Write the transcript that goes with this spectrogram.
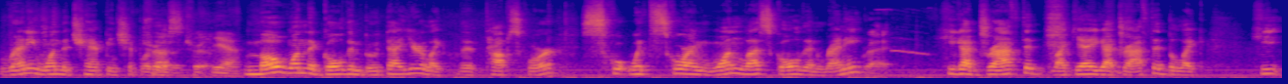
Rennie won the championship with True, us. true. Yeah, Mo won the Golden Boot that year, like the top scorer, sco- with scoring one less goal than Rennie. Right. He got drafted. Like yeah, he got drafted, but like he,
